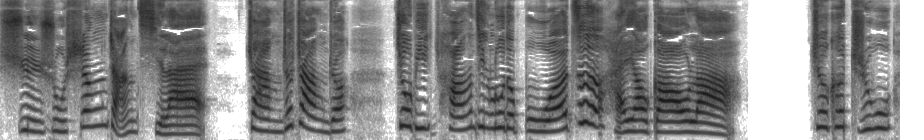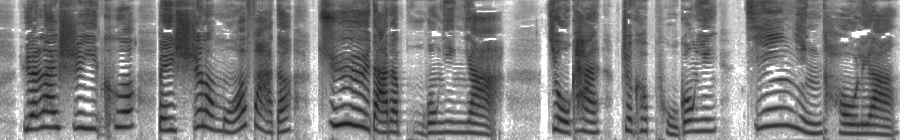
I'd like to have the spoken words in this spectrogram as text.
迅速生长起来。长着长着，就比长颈鹿的脖子还要高了。这棵植物原来是一颗被施了魔法的巨大的蒲公英呀！就看这颗蒲公英晶莹透亮。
